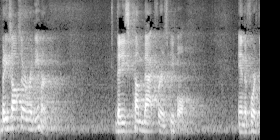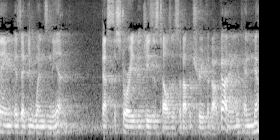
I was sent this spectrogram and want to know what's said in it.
But he's also a redeemer, that he's come back for his people. And the fourth thing is that he wins in the end. That's the story that Jesus tells us about the truth about God. And we can know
